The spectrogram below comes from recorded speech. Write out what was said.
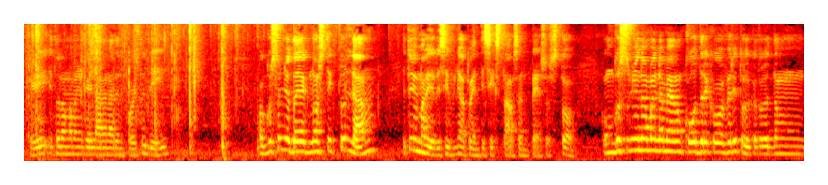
Okay, ito lang naman yung kailangan natin for today. Pag gusto nyo diagnostic tool lang, ito yung marireceive nyo, 26,000 pesos to. Kung gusto nyo naman na mayroong code recovery tool, katulad ng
